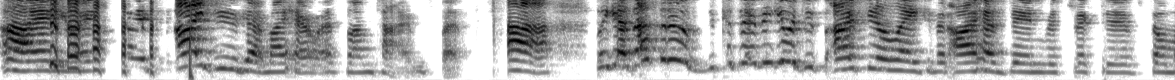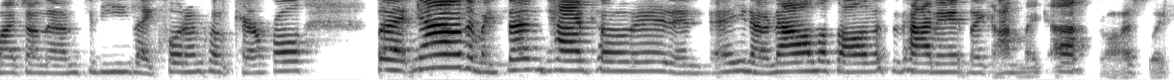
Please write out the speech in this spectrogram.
uh, anyway, I, I do get my hair wet sometimes. But uh, but yeah, that's what it was because I think it would just I feel like that I have been restrictive so much on them to be like quote unquote careful. But now that my son's had COVID and uh, you know, now almost all of us have had it, like I'm like, oh gosh, like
